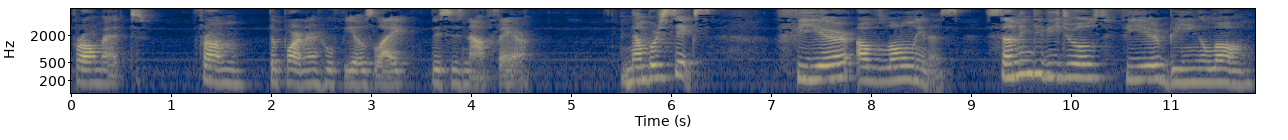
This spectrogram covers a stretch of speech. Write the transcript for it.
from it from the partner who feels like this is not fair. Number six, fear of loneliness. Some individuals fear being alone,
